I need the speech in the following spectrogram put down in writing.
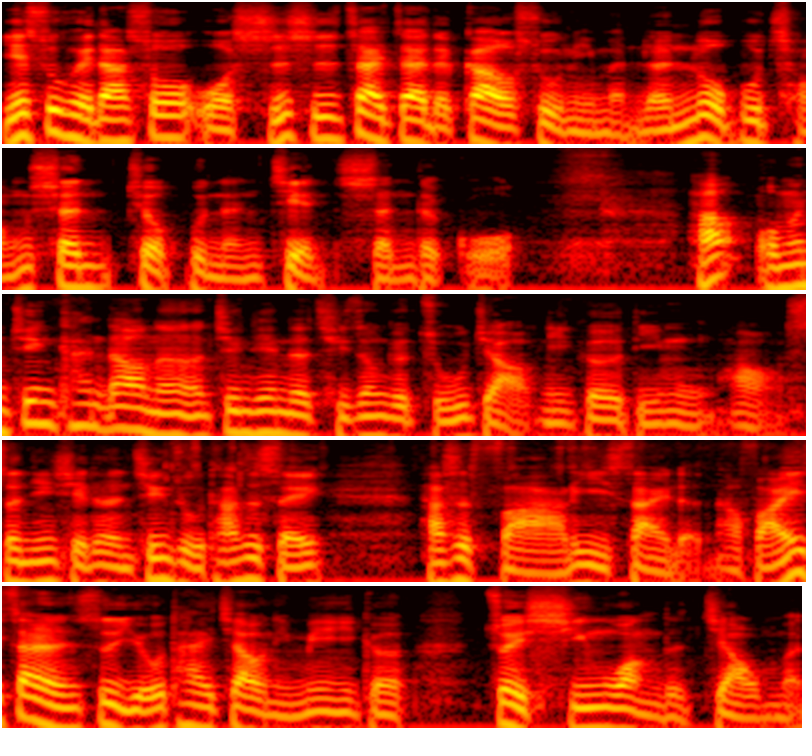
耶稣回答说：“我实实在在的告诉你们，人若不重生，就不能见神的国。”好，我们今天看到呢，今天的其中一个主角尼哥底母，哈，圣经写的很清楚，他是谁？他是法利赛人。好，法利赛人是犹太教里面一个最兴旺的教门，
